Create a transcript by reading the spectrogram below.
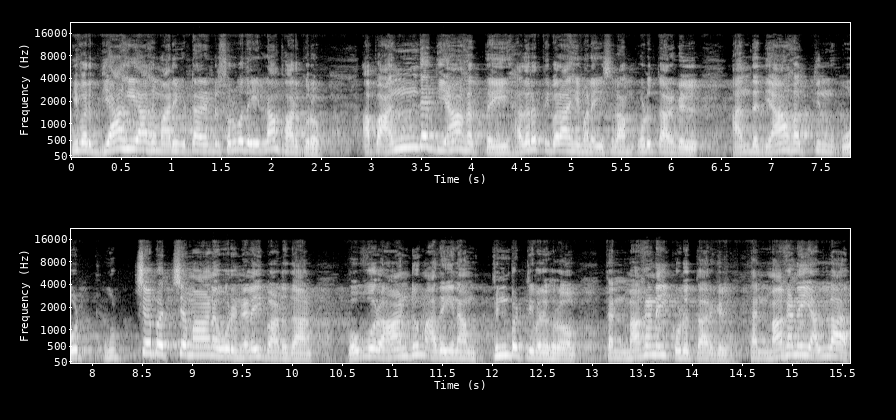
இவர் தியாகியாக மாறிவிட்டார் என்று சொல்வதை எல்லாம் பார்க்கிறோம். அப்போ அந்த தியாகத்தை ஹதரத் இப்ராஹிம் அலை இஸ்லாம் கொடுத்தார்கள். அந்த தியாகத்தின் உட்- உச்சபட்சமான ஒரு நிலைப்பாடுதான் ஒவ்வொரு ஆண்டும் அதை நாம் பின்பற்றி வருகிறோம். தன் மகனை கொடுத்தார்கள். தன் மகனை அல்லாஹ்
